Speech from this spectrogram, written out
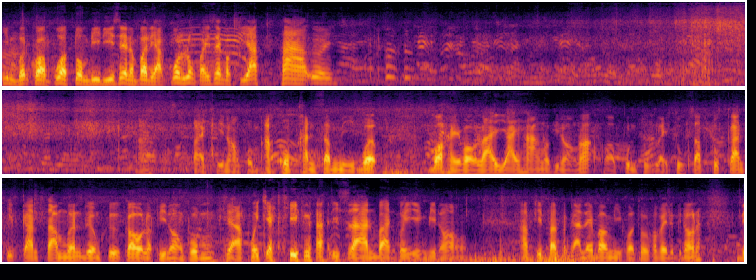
ยิ้มเบิดครอบครัวต้มดีๆเส้นน้ำปลาแดกป่นลงไปใส่บักเขียห่าเอ้ยไปพี่น้องผมอะครบขั้นซ้ำนี่บ่บ่ให้เว้าลายยายห่างเนาะพี่น้องเนาะขอบคุณทุกไหลทุกซับทุกการติดการตามเหมือนเดิมคือเก่าละพี่น้องผมจากหัวใจทีมงานอีสานบ้านก็เองพี่น้องอาผิดพลาดประการใดบ้ามีขอโทษเข้าไปเลยพี่น้องนะแด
